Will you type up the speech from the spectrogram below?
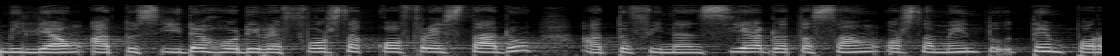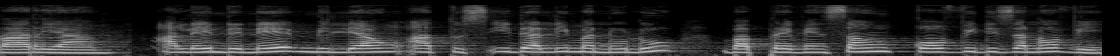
Milhão atus ida ho di reforça cofre Estado atu financia dotação orçamento temporária. Além de ne, milhão atus ida lima nulu ba prevenção COVID-19,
